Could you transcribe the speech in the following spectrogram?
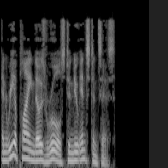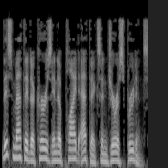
and reapplying those rules to new instances. This method occurs in applied ethics and jurisprudence.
